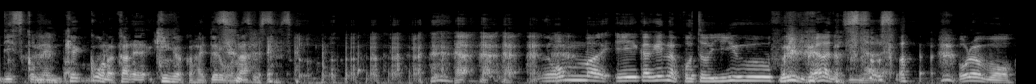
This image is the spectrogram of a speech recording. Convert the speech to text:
ディスコメンバー。結構な金、金額入ってるもんな。そうそうそう。ほんま、ええ加減なこと言う雰囲気じゃなかったですね。そうそう。俺はも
